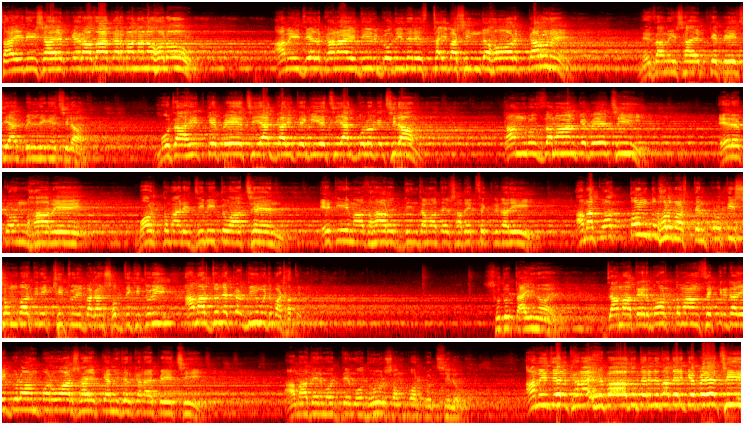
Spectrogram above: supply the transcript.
সাইদি সাহেবকে রাজাকার বানানো হলো। আমি জেলখানায় দীর্ঘদিনের স্থায়ী বাসিন্দা হওয়ার কারণে নিজামী সাহেবকে পেয়েছি এক বিল্ডিংয়ে ছিলাম। মুজাহিদকে পেয়েছি এক গাড়িতে গিয়েছি, এক ব্লকে ছিলাম। কামরুজ্জামানকে পেয়েছি। এরকম ভাবে বর্তমানে জীবিত আছেন এটিএম আজহার উদ্দিন জামাতের সাবেক সেক্রেটারি আমাকে অত্যন্ত ভালোবাসতেন। প্রতি সোমবার তিনি খিচুড়ি বাগান, সবজি খিচুড়ি আমার জন্য একটা নিয়মিত পাঠাতেন। শুধু তাই নয়, জামাতের বর্তমান সেক্রেটারি গোলাম পরোয়ার সাহেবকে আমি জেলখানায় পেয়েছি। আমাদের মধ্যে মধুর সম্পর্ক ছিল। আমি জেলখানায় হেফাজতের নেতাদেরকে পেয়েছি।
